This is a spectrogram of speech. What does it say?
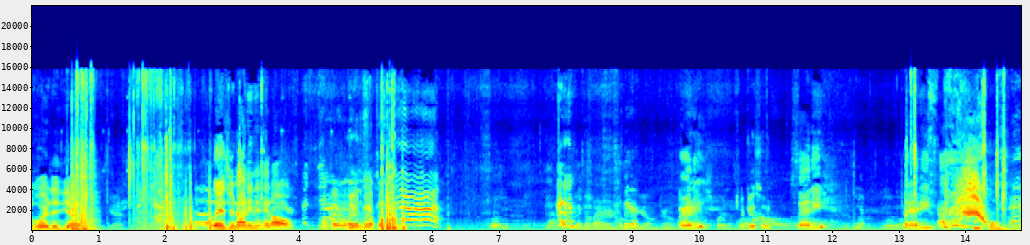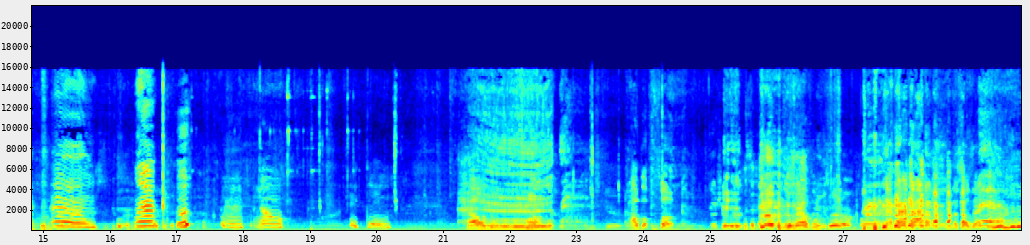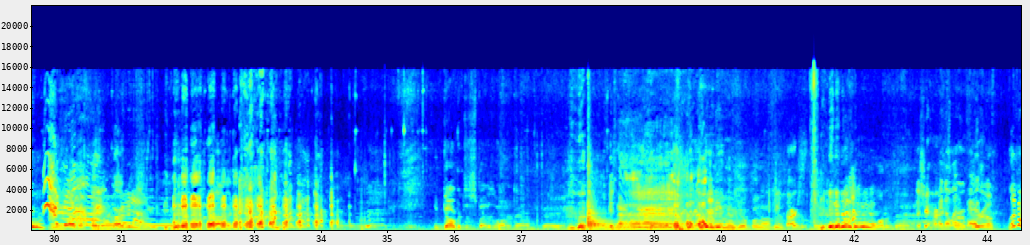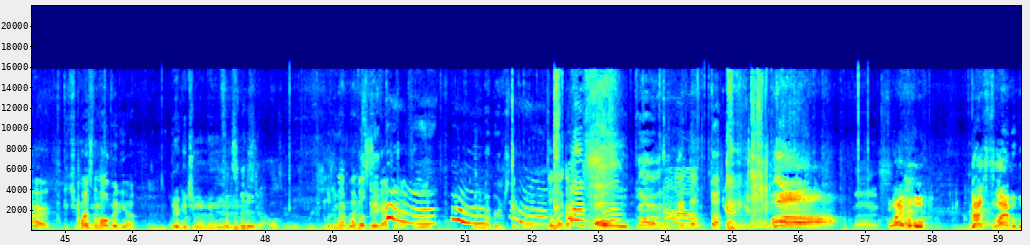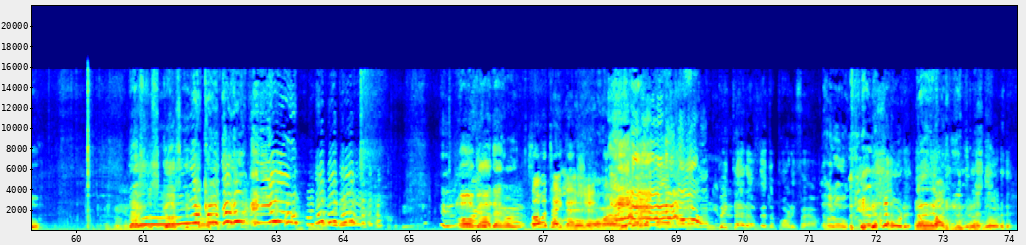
awarded yet. Liz, you're not in it at all. Okay, well, hurry the fuck up. Come here. Ready? I guess so. Steady. Petty. No. Okay. How the fuck? How the fuck? That shit hurts. He opened his mouth and it was gone. That's how Zach is. like a fucking garbage chute. Garbage disposal. Water down bad. It's like, There go boom. There Water down. that shit hurts don't let for, him for pass real. Look at her. Get you Post the now. whole video. Mm-hmm. Here, get you one now. Look at my broomstick. I feel broomstick. sick after that for real. Look at my broomstick, brother. Feels like that's Oh, God. Ah. Get the fuck out of here. Nice. Flammable. That's flammable. That's disgusting, bro. Oh god, that hurt. someone take that shit, bro. Pick that up. That's a party foul. Hold on. Yeah, snort it. Fuck. Yeah, snort it.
